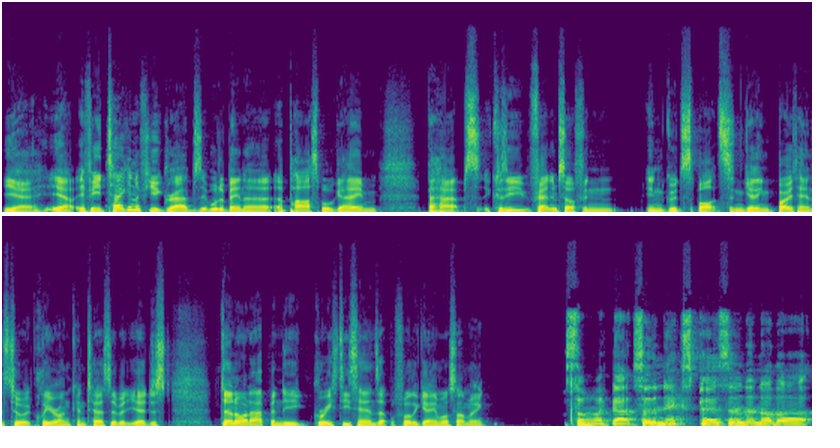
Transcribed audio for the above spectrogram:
Yeah, yeah. If he'd taken a few grabs, it would have been a, a passable game, perhaps, because he found himself in in good spots and getting both hands to it clear uncontested. But yeah, just don't know what happened. He greased his hands up before the game or something. Something like that. So the next person, another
